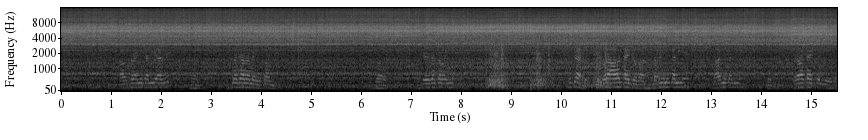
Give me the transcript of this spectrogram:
और थोड़ा निकालिए आगे हाँ इतना ज़्यादा नहीं, कम। बस ऐसे ठीक है, थोड़ा और टाइट होगा। लकड़ी निकालिए, बाहर निकालिए। थोड़ा और टाइट करिए इसे।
